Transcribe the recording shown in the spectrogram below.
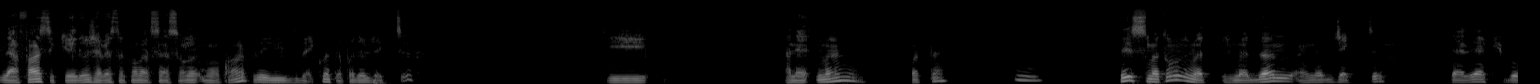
L'affaire, c'est que là, j'avais cette conversation-là avec mon frère, puis là, il dit Ben quoi, t'as pas d'objectif? Puis, honnêtement, pas de temps. Hmm. Tu sais, si mettons, je me, je me donne un objectif d'aller à Cuba,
